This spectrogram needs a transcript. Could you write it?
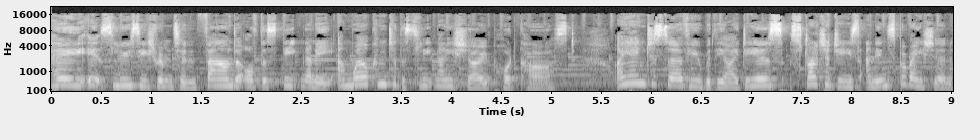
Hey, it's Lucy Shrimpton, founder of The Sleep Nanny, and welcome to the Sleep Nanny Show podcast. I aim to serve you with the ideas, strategies, and inspiration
